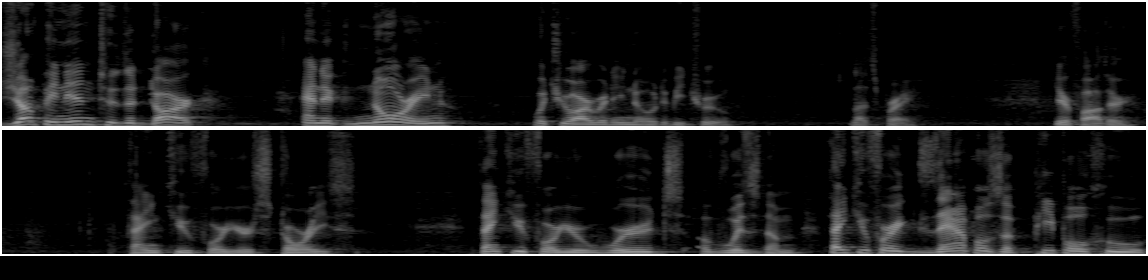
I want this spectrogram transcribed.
jumping into the dark and ignoring what you already know to be true. Let's pray. Dear Father, thank you for your stories. Thank you for your words of wisdom. Thank you for examples of people who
